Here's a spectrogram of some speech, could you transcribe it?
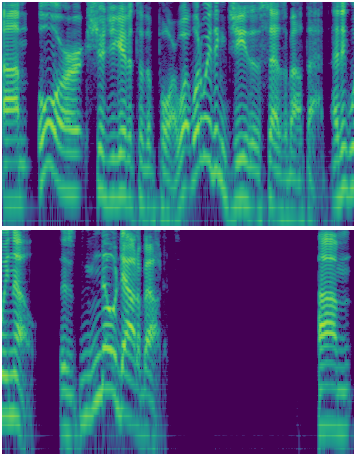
Um, or should you give it to the poor? What, what do we think Jesus says about that? I think we know. There's no doubt about it. Um,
